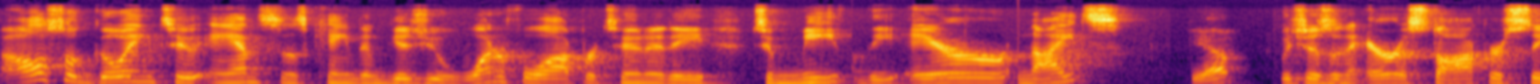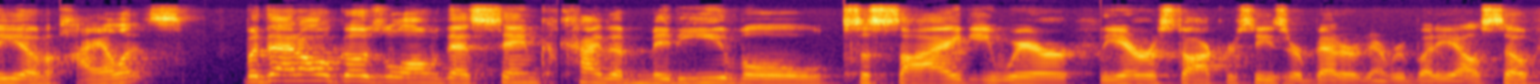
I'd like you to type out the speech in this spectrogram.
Also, going to Anson's kingdom gives you a wonderful opportunity to meet the air knights Yep. which is an aristocracy of pilots. But that all goes along with that same kind of medieval society where the aristocracies are better than everybody else. So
